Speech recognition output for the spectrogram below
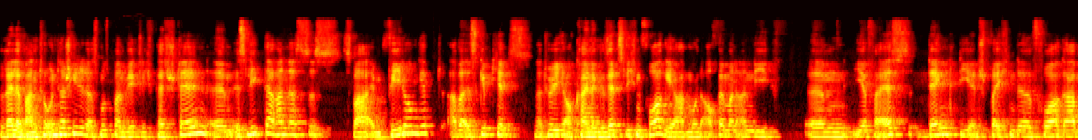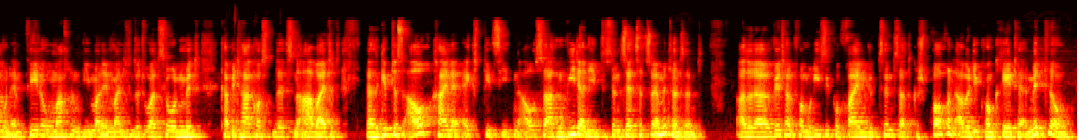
relevante Unterschiede, das muss man wirklich feststellen. Ähm, es liegt daran, dass es zwar Empfehlungen gibt, aber es gibt jetzt natürlich auch keine gesetzlichen Vorgaben. Und auch wenn man an die ähm, IFRS denkt, die entsprechende Vorgaben und Empfehlungen machen, wie man in manchen Situationen mit Kapitalkostensätzen arbeitet. Da gibt es auch keine expliziten Aussagen, wie da die Zinssätze zu ermitteln sind. Also da wird dann vom risikofreien Zinssatz gesprochen, aber die konkrete Ermittlung,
